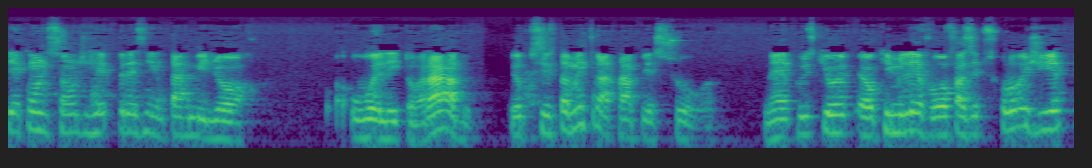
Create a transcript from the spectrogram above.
ter condição de representar melhor o eleitorado, eu preciso também tratar a pessoa. Né? Por isso que eu, é o que me levou a fazer psicologia,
